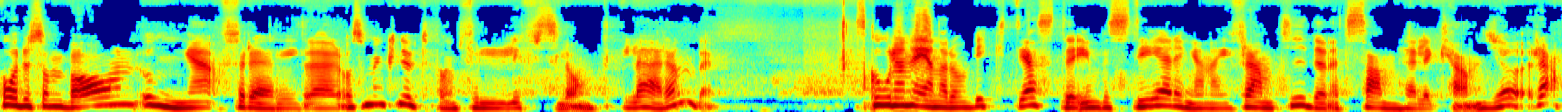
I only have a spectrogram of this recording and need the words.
Både som barn, unga, föräldrar och som en knutpunkt för livslångt lärande. Skolan är en av de viktigaste investeringarna i framtiden ett samhälle kan göra.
